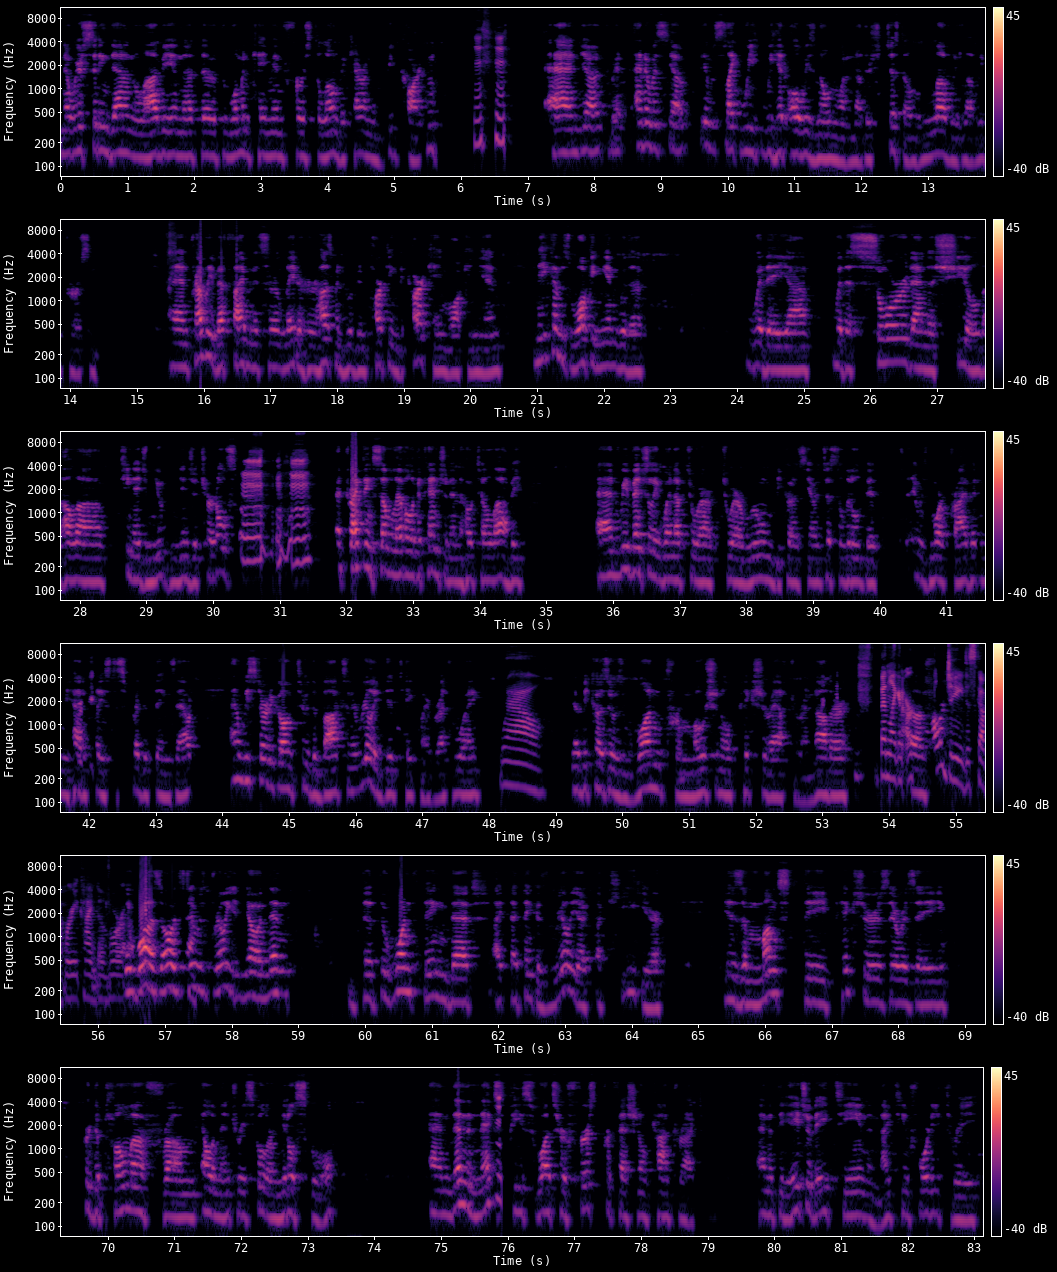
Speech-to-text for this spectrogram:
you know, we were sitting down in the lobby, and the, the, the woman came in first alone, but carrying a big carton. And you know, and it was you know, it was like we we had always known one another. She's just a lovely, lovely person. And probably about five minutes or later, her husband, who had been parking the car, came walking in, and he comes walking in with a with a uh, with a sword and a shield, a la Teenage Mutant Ninja Turtles Mm-hmm. attracting some level of attention in the hotel lobby. And we eventually went up to our to our room because you know just a little bit it was more private and we had a place to spread the things out. And we started going through the box and it really did take my breath away. Wow. Yeah, because it was one promotional picture after another. Been like an archaeology discovery, kind of, or It was. Oh, it's, it was brilliant. You know, and then the the one thing that I, I think is really a, a key here is amongst the pictures there was a her diploma from elementary school or middle school. And then the next hmm. piece was her first professional contract. And at the age of 18 in 1943,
